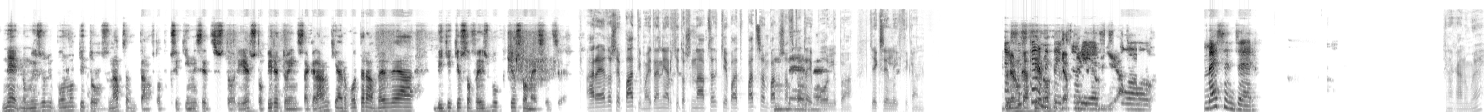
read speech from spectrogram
Ναι, νομίζω λοιπόν ότι το Snapchat ήταν αυτό που ξεκίνησε τις ιστορίες, το πήρε το Instagram και αργότερα βέβαια μπήκε και στο Facebook και στο Messenger. Άρα έδωσε πάτημα, ήταν η αρχή το Snapchat και πά- πάτησαν πάνω σε αυτό Ναι, τα ναι. υπόλοιπα και εξελίχθηκαν. Πλέον Εσείς καθιερώθηκε κάνετε αυτή η ιστορίες λειτουργία. στο Messenger. Τι να κάνουμε;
